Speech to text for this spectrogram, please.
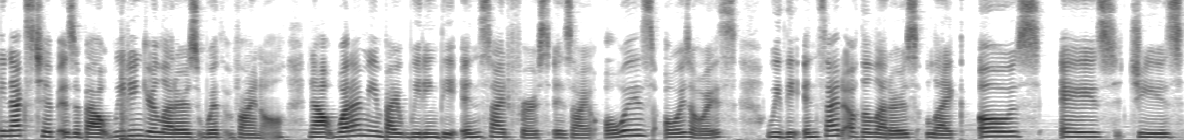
The next tip is about weeding your letters with vinyl. Now, what I mean by weeding the inside first is I always, always, always weed the inside of the letters like O's, A's, G's,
